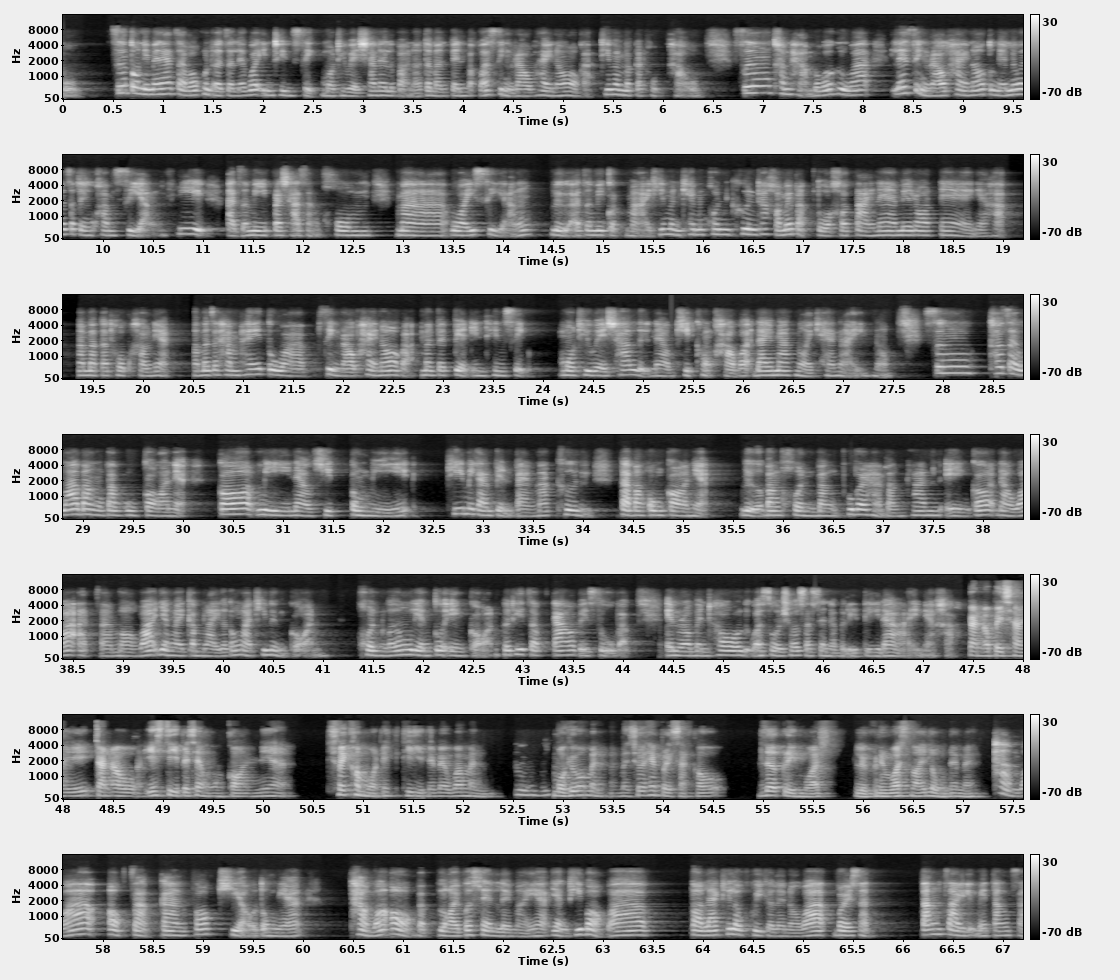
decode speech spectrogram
ซึ่งตรงนี้ไม่แน่ใจว่าคุณเอิร์จะเรียกว่า intrinsic motivation ได้หรือเปล่าเนาะแต่มันเป็นแบบว่าสิ่งเร้าภายนอกอะที่มันมากระทบเขา ซึ่งคำถามบอกก็คือว่าเล่สิ่งเร้าภายนอกตรงนี้ไม่ว่าจะเป็นความเสี่ยงที่อาจจะมีประชาสังคมมาไว้เสียง หรืออาจจะมีกฎหมายที่มันเข้มข้นขึ้น ถ้าเขาไม่ปรับตัวเขาตายแน่ไม่รอดแน่อย่างเงี้ยค่ะมากระทบเขาเนี่ยมันจะทำให้ตัวสิ่งเร้าภายนอกอะมันไปเปลี่ยน intrinsic motivation หรือแนวคิดของเขาอะได้มากน้อยแค่ไหนเนาะซึ่งเข้าใจว่าบางบางองค์กรเนี่ยก็มีแนวคิดตรงนี้ที่มีการเปลี่ยนแปลงมากขึ้น แต่บางองค์กรเนี่ยหรือบางคนบางผู้บริหารบางท่านเองก็เดาว่าอาจจะมองว่ายังไงกำไรก็ต้องมาที่หนึ่งก่อน คนก็ต้องเลี้ยงตัวเองก่อน เพื่อที่จะก้าวไปสู่แบบ environmental หรือว่า social sustainability ได้เนี่ยค่ะ การเอาไปใช้การเอา ESG ไปใช้ขององค์กรเนี่ย ช่วยขมวดอีกทีได้ไหมว่ามันโมคิดว่ามันมันช่วยให้บริษัทเขาเลิก green wash หรือ green wash น้อยลงได้ไหม ถามว่าออกจากการฟอกเขียวตรงเนี้ย ถามว่าออกแบบร้อยเปอร์เซ็นเลยไหมอะอย่างที่บอกว่าตอนแรกที่เราคุยกันเลยเนาะว่า บริษัทตั้งใจหรือไม่ตั้งใจ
